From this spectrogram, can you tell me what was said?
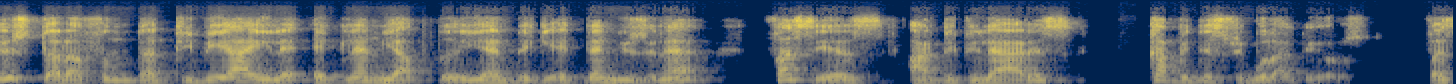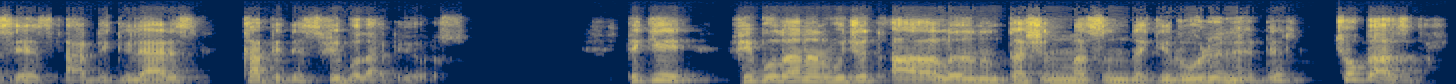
üst tarafında tibia ile eklem yaptığı yerdeki eklem yüzüne facies articularis capitis fibula diyoruz. Facies articularis capitis fibula diyoruz. Peki fibulanın vücut ağırlığının taşınmasındaki rolü nedir? Çok azdır.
